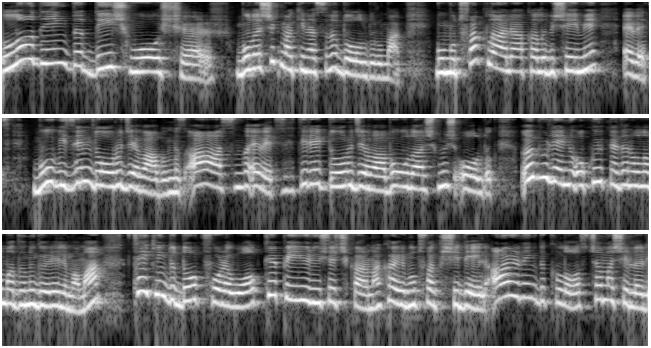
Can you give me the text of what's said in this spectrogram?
Loading the dishwasher. Bulaşık makinesini doldurmak. Bu mutfakla alakalı bir şey mi? Evet. Bu bizim doğru cevabımız. Aa aslında evet. Direkt doğru cevaba ulaşmış olduk. Öbürlerini okuyup neden olamadığını görelim ama. Taking the dog for a walk. Köpeği yürüyüşe çıkarmak. Hayır mutfak işi değil. Ironing the clothes. Çamaşırları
